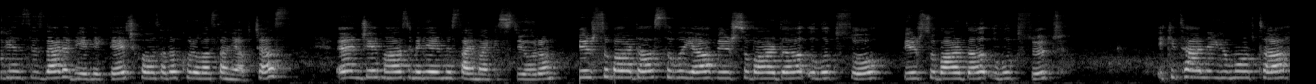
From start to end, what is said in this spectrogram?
Bugün sizlerle birlikte çikolatalı kruvasan yapacağız. Önce malzemelerimi saymak istiyorum. 1 su bardağı sıvı yağ, 1 su bardağı ılık su, 1 su bardağı ılık süt, 2 tane yumurta,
